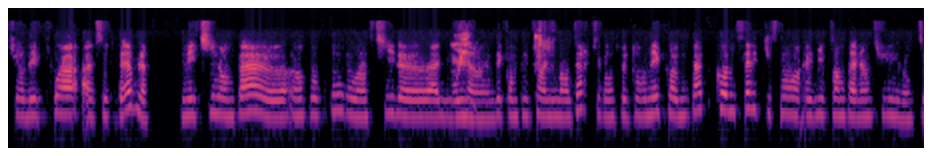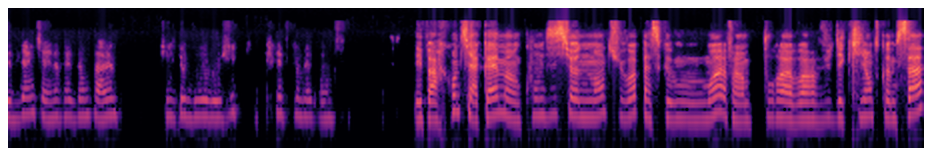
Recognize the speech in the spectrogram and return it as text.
sur des poids assez faibles, mais qui n'ont pas euh, un recours ou un style euh, oui. des compulsions alimentaires qui vont se tourner comme ça, comme celles qui sont résistantes à l'insuline. Donc c'est bien qu'il y a une raison quand même physiobiologique qui crée cette réponse. Et par contre, il y a quand même un conditionnement, tu vois, parce que moi, enfin, pour avoir vu des clientes comme ça,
